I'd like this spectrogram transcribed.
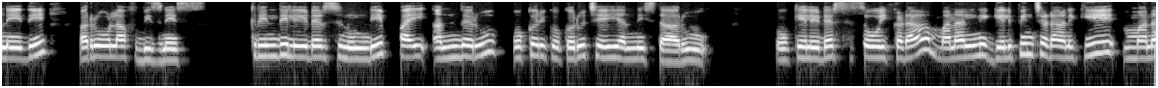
అనేది రోల్ ఆఫ్ బిజినెస్. క్రింది లీడర్స్ నుండి పై అందరూ ఒకరికొకరు చేయి అందిస్తారు. ఓకే లీడర్స్ సో ఇక్కడ మనల్ని గెలిపించడానికి మన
